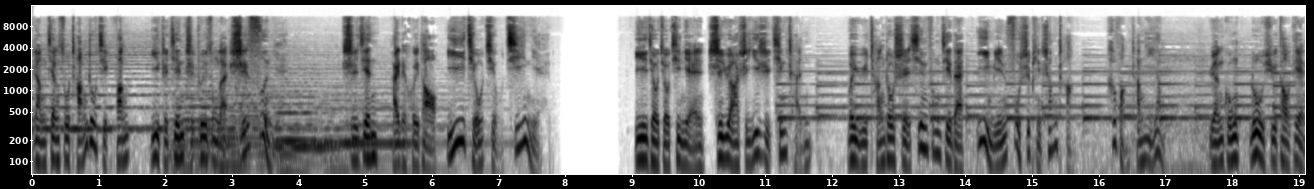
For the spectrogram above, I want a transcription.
让江苏常州警方一直坚持追踪了十四年？时间还得回到一九九七年。一九九七年十月二十一日清晨，位于常州市新丰街的益民副食品商场，和往常一样，员工陆续到店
